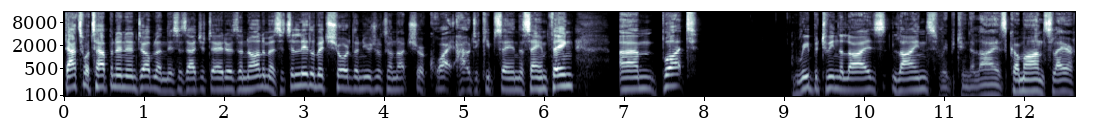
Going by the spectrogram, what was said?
that's what's happening in Dublin. This is Agitators Anonymous. It's a little bit shorter than usual, so I'm not sure quite how to keep saying the same thing. Um, but read between the lies, lines, read between the lies. Come on, Slayer.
